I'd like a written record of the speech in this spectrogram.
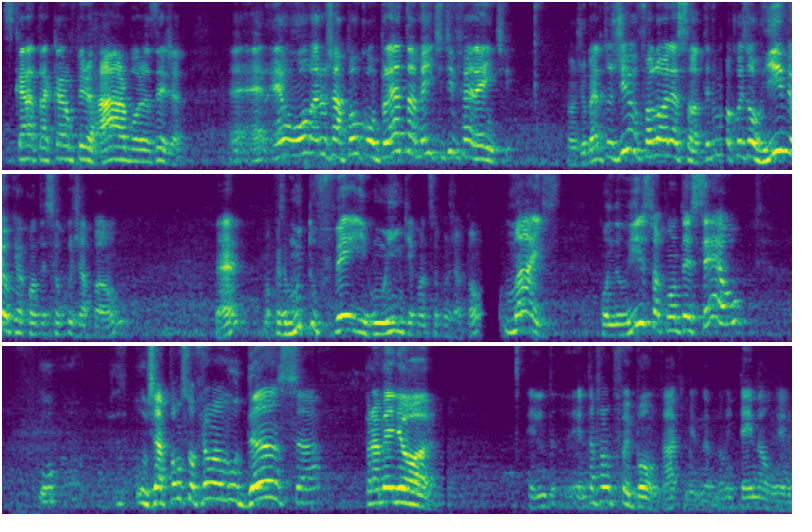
os caras atracaram Pearl Harbor, ou seja, é, é- é um, era um Japão completamente diferente. Então Gilberto Gil falou, olha só, teve uma coisa horrível que aconteceu com o Japão, né? Uma coisa muito feia e ruim que aconteceu com o Japão, mas quando isso aconteceu, o, o Japão sofreu uma mudança para melhor. ele, ele tá falando que foi bom, tá? Que não, não entendam ele.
